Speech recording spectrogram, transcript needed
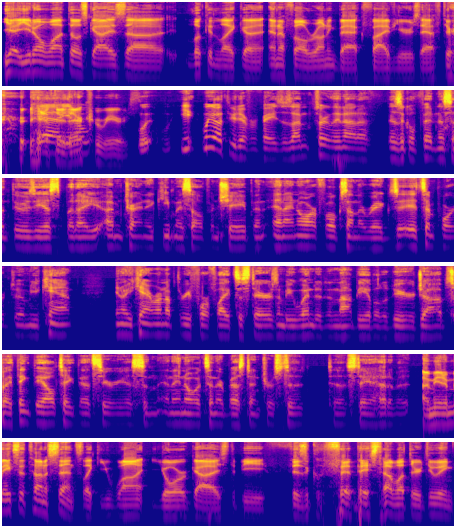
Yeah, you don't want those guys uh, looking like an NFL running back five years after Yeah, after their know, careers. We, we- go through different phases. I'm certainly not a physical fitness enthusiast, but I, I'm trying to keep myself in shape. And, and I know our folks on the rigs, it's important to them. You can't, you know, you can't run up three, four flights of stairs and be winded and not be able to do your job. So I think they all take that serious and, and they know it's in their best interest to, to stay ahead of it. I mean, it makes a ton of sense. Like you want your guys to be physically fit based on what they're doing.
